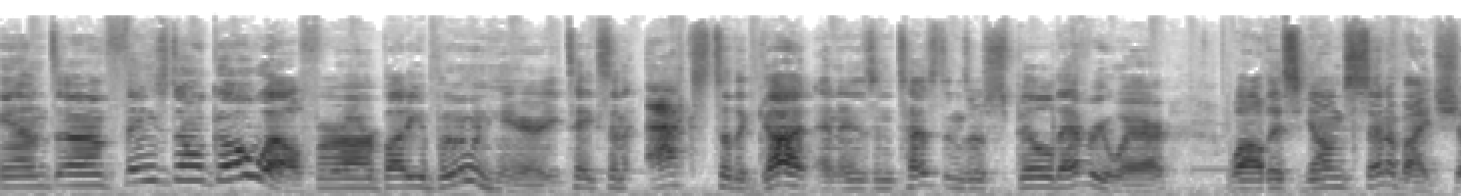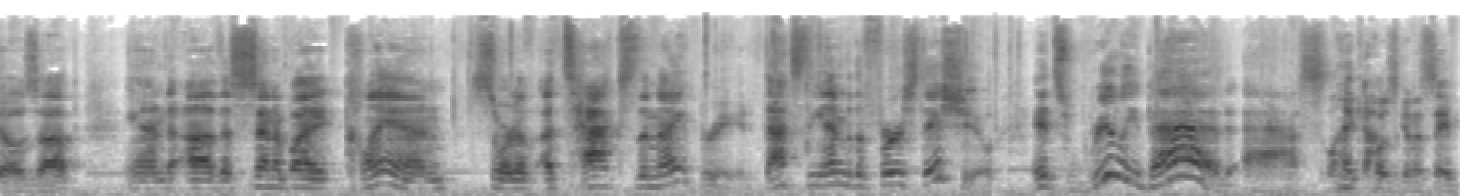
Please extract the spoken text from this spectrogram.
and uh, things don't go well for our buddy Boone here. He takes an axe to the gut, and his intestines are spilled everywhere. While this young Cenobite shows up, and uh, the Cenobite clan sort of attacks the Nightbreed. That's the end of the first issue. It's really bad ass. Like I was gonna say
